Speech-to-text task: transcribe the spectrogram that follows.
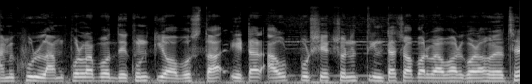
আমি খুললাম, খোলার পর দেখুন কি অবস্থা। এটার আউটপুট সেকশনে তিনটা চপার ব্যবহার করা হয়েছে,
